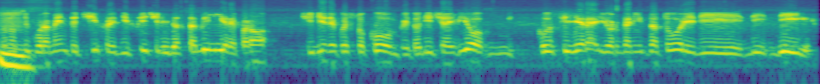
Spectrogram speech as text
Sono Mm. sicuramente cifre difficili da stabilire, però ci diede questo compito, dice io consiglierei agli organizzatori di, di- di-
